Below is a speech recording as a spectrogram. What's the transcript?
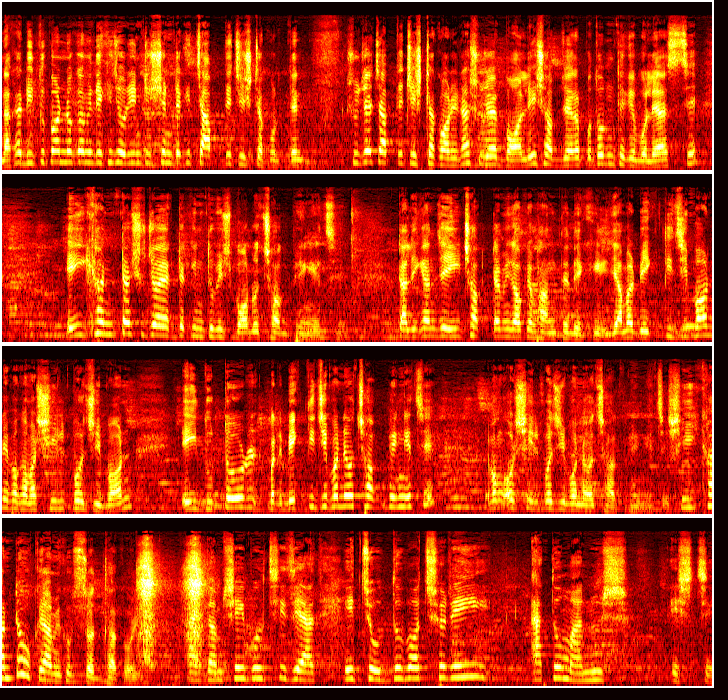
না। কারণ ঋতুপর্ণকে আমি দেখেছি ওরিয়েন্টেশনটাকে চাপতে চেষ্টা করতেন। সুজয় চাপতে চেষ্টা করে না, সুজয় বলে সব জায়গায় প্রথম থেকে বলে আসছে। এইখানটা সুজয়, একটা কিন্তু বেশ বড় ছক ভেঙেছে। টালিগঞ্জে এই ছকটা আমি কাউকে ভাঙতে দেখি যে আমার ব্যক্তি জীবন এবং আমার শিল্প জীবন, এই দুটোর মানে ব্যক্তি জীবনেও ছক ভেঙেছে এবং ওর শিল্প জীবনেও ছক ভেঙেছে। সেইখানটা ওকে আমি খুব শ্রদ্ধা করি। একদম, সেই বলছি যে এই চোদ্দ বছরেই এত মানুষ এসছে।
